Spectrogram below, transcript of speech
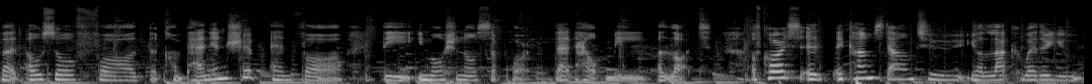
but also for the companionship and for the emotional support. That helped me a lot. Of course, it, it comes down to your luck whether you,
